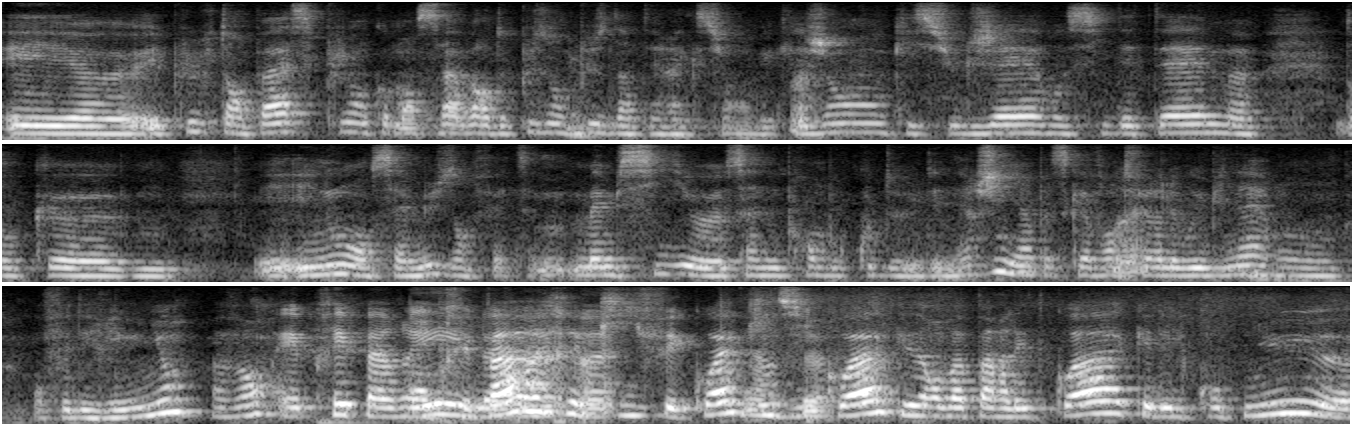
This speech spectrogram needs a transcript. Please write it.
Et, euh, et plus le temps passe, plus on commence à avoir de plus en plus d'interactions avec les gens qui suggèrent aussi des thèmes. Donc, euh, et, et nous, on s'amuse en fait, même si euh, ça nous prend beaucoup d'énergie. hein, parce qu'avant de faire le webinaire, on, on fait des réunions avant. Et préparer. On prépare le- ouais, ouais. qui fait quoi, qui Bien dit sûr. quoi, on va parler de quoi, quel est le contenu. euh,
